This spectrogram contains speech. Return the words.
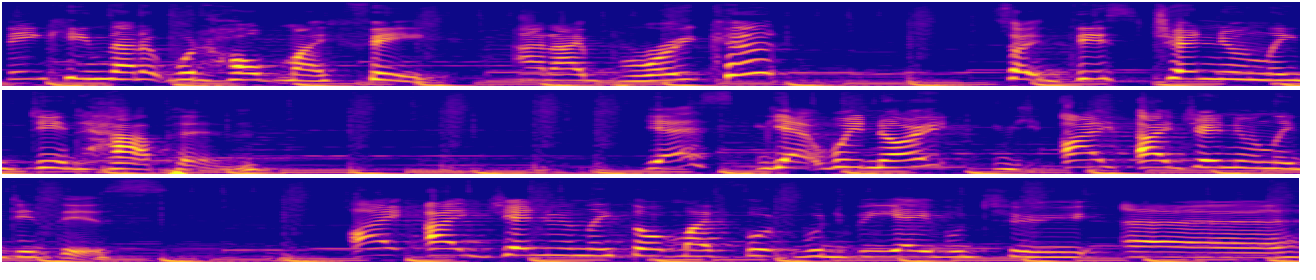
thinking that it would hold my feet, and I broke it. So this genuinely did happen. Yes, yeah, we know. I, I genuinely did this. I, I genuinely thought my foot would be able to, uh,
